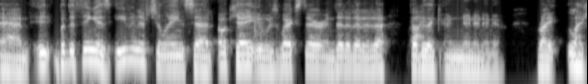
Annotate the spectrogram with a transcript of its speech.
And it, but the thing is, even if Ghislaine said, "Okay, it was Wexner," and da da da da da, they'll be Right. like, uh, "No, no, no, no," right? Like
